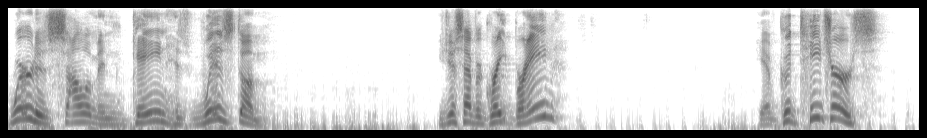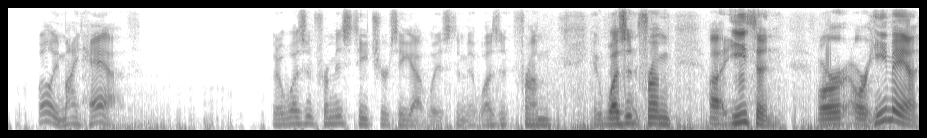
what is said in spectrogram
Where does Solomon gain his wisdom? You just have a great brain? You have good teachers? Well, he might have. But it wasn't from his teachers he got wisdom. It wasn't from it wasn't from uh, Ethan or or He-Man.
